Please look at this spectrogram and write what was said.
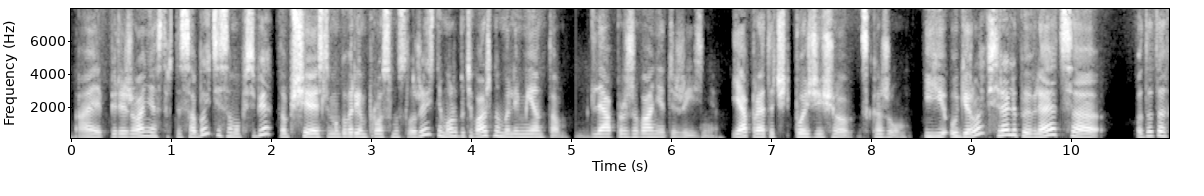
Да, и переживание остроты событий само по себе, вообще, если мы говорим про смысл жизни, может быть важным элементом для проживания этой жизни. Я про это чуть позже еще скажу. И у героя в сериале появляется вот это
